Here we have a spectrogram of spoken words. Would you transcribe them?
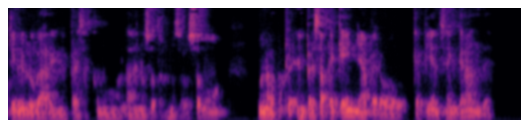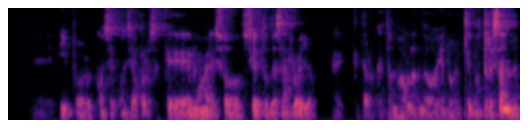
tiene lugar en empresas como la de nosotros. Nosotros somos una empresa pequeña, pero que piensa en grande. Eh, y por consecuencia, por eso es que hemos hecho ciertos desarrollos eh, de los que estamos hablando hoy en los últimos tres años.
